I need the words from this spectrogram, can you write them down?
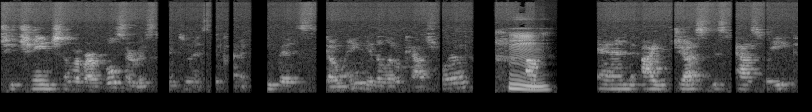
to change some of our full service intimates to kind of keep it going, get a little cash flow. Hmm. And I just this past week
